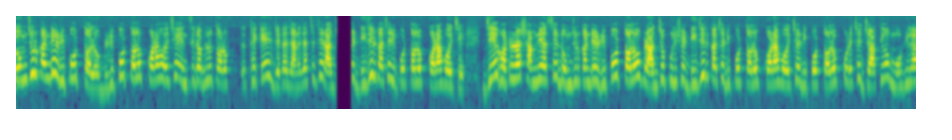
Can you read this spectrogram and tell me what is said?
ডোমজুর কাণ্ডে রিপোর্ট তলব। রিপোর্ট তলব করা হয়েছে এনসিডব্লিউ তরফ থেকে, যেটা জানা যাচ্ছে যে রাজ্য ডিজির কাছে রিপোর্ট তলব করা হয়েছে। যে ঘটনার সামনে আসছে, ডোমজুর কাণ্ডের রিপোর্ট তলব, রাজ্য পুলিশের ডিজির কাছে রিপোর্ট তলব করা হয়েছে। রিপোর্ট তলব করেছে জাতীয় মহিলা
